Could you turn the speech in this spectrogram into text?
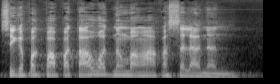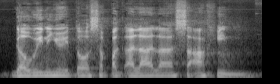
sa kapagpapatawad ng mga kasalanan. Gawin ninyo ito sa pag-alala sa akin.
